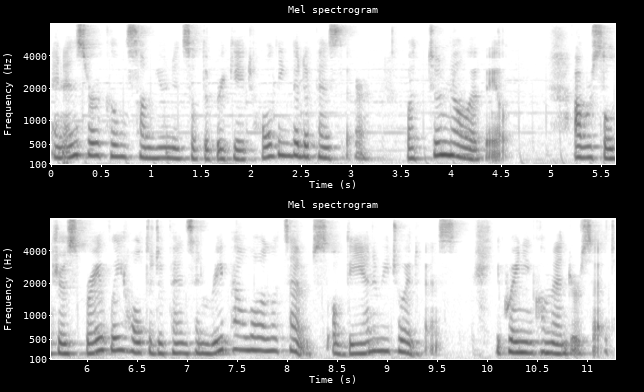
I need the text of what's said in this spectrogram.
and encircle some units of the brigade holding the defense there but to no avail. Our soldiers bravely hold the defense and repel all attempts of the enemy to advance, Ukrainian commander said.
